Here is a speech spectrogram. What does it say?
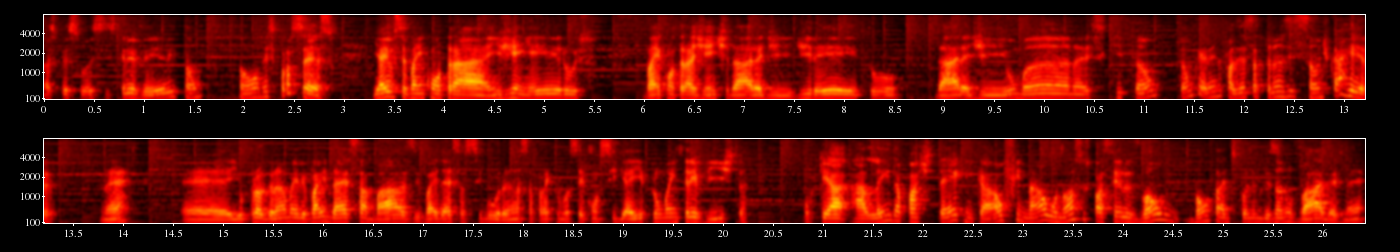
as pessoas se inscreveram e estão nesse processo. E aí você vai encontrar engenheiros, vai encontrar gente da área de direito, da área de humanas, que estão querendo fazer essa transição de carreira, né? É, e o programa ele vai dar essa base, vai dar essa segurança para que você consiga ir para uma entrevista, porque a, além da parte técnica, ao final os nossos parceiros vão vão estar tá disponibilizando vagas, né,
